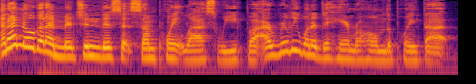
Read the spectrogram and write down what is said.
And I know that I mentioned this at some point last week, but I really wanted to hammer home the point that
